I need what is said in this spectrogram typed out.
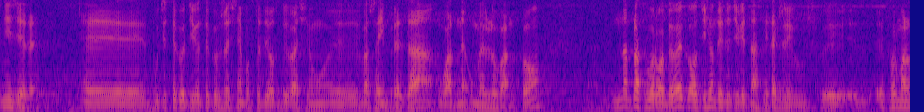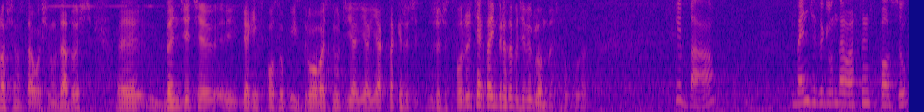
w niedzielę, e, 29 września, bo wtedy odbywa się e, wasza impreza, ładne umeblowanko, na Placu Orła Białego od 10 do 19, także już e, formalnością stało się zadość. E, Będziecie e, w jakiś sposób instruować ludzi, jak, jak, jak takie rzeczy, rzeczy tworzyć, jak ta impreza będzie wyglądać w ogóle? Chyba będzie wyglądała w ten sposób,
